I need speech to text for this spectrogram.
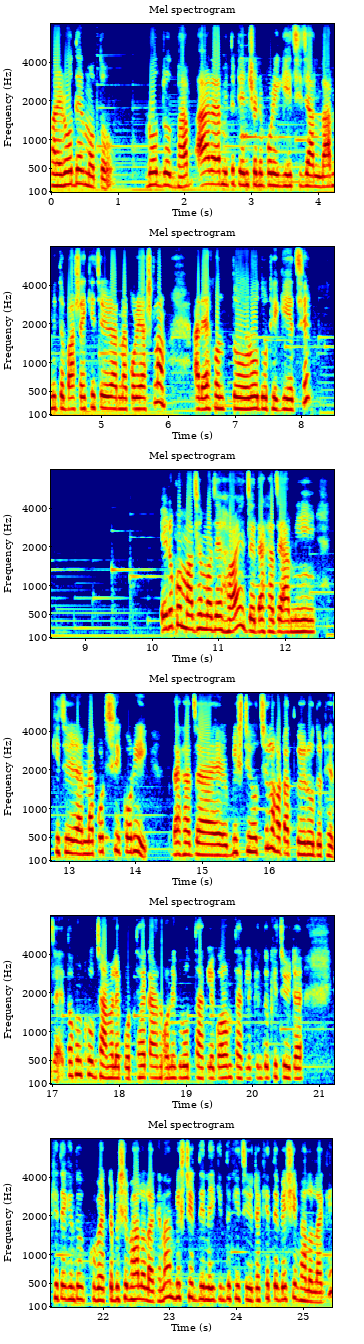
মানে রোদের মতো, রোদ রোদ ভাব। আর আমি তো টেনশনে পড়ে গিয়েছি জানলা আমি তো বাসায় খিচুড়ি রান্না করে আসলাম, আর এখন তো রোদ উঠে গিয়েছে। এরকম মাঝে মাঝে হয় যে দেখা যায় আমি খিচুড়ি রান্না করছি, করি দেখা যায় বৃষ্টি হচ্ছিল, হঠাৎ করে রোদ উঠে যায়। তখন খুব ঝামেলায় পড়তে হয় কারণ অনেক রোদ থাকলে, গরম থাকলে কিন্তু খিচুড়িটা খেতে কিন্তু খুব একটা বেশি ভালো লাগে না। বৃষ্টির দিনেই কিন্তু খিচুড়িটা খেতে বেশি ভালো লাগে।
